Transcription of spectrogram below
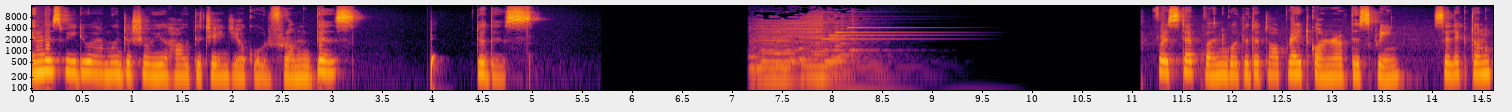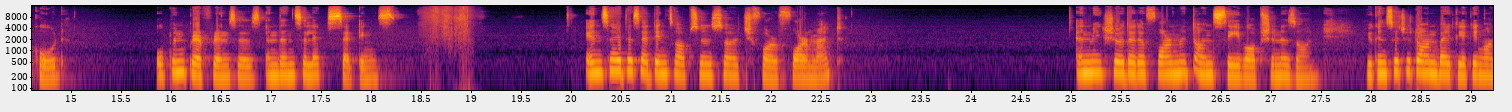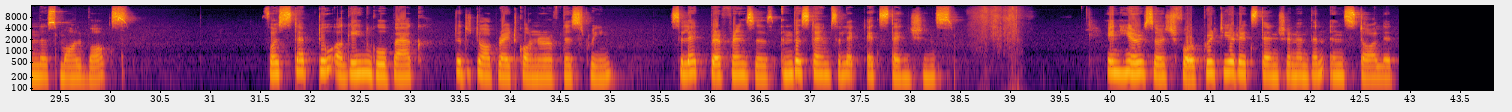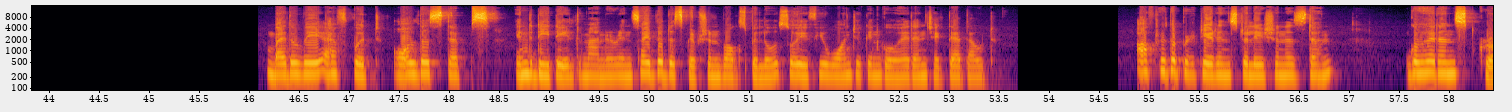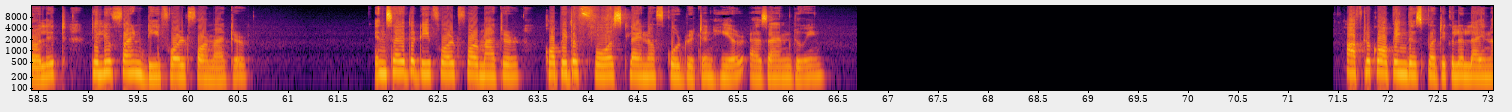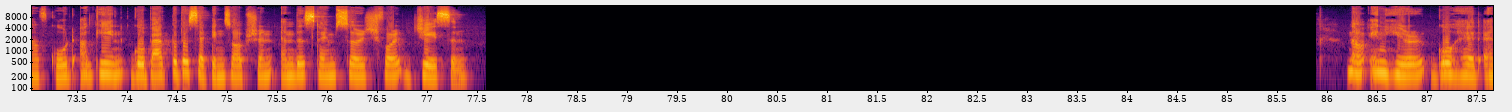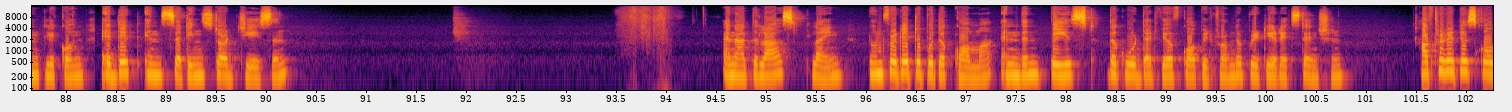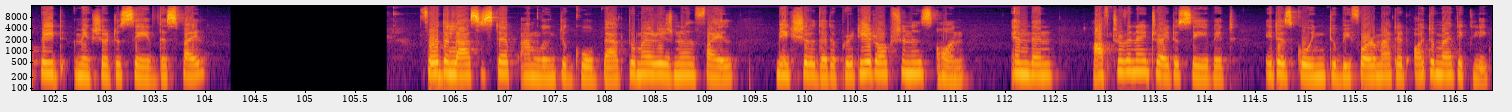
In this video, I'm going to show you how to change your code from this to this. For step 1, go to the top right corner of the screen, select on code, open preferences and then select settings. Inside the settings option, search for format and make sure that the format on save option is on. You can switch it on by clicking on the small box. For step 2 again go back to the top right corner of the screen. Select preferences and this time select extensions. In here search for prettier extension and then install it. By the way, I've put all the steps in the detailed manner inside the description box below so if you want you can go ahead and check that out. After the Prettier installation is done, go ahead and scroll it till you find default formatter. Inside the default formatter, copy the first line of code written here as I am doing. After copying this particular line of code, again go back to the settings option and this time search for JSON. Now in here, go ahead and click on edit in settings.json. And at the last line, don't forget to put a comma and then paste the code that we have copied from the Prettier extension. After it is copied, make sure to save this file. For the last step, I'm going to go back to my original file, make sure that the Prettier option is on, and then after when I try to save it, it is going to be formatted automatically.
